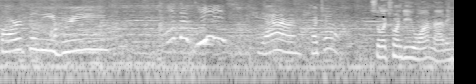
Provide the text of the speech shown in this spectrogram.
sparkly, Bree. What about these? Yeah, watch out. So which one do you want, Maddie?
